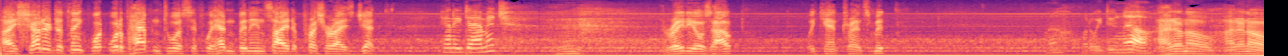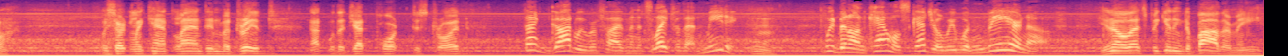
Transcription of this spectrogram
I shudder to think what would have happened to us if we hadn't been inside a pressurized jet. Any damage? The radio's out. We can't transmit. Well, what do we do now? I don't know. I don't know. We certainly can't land in Madrid, not with a jet port destroyed. Thank God we were five minutes late for that meeting. Hmm. If we'd been on Campbell's schedule, we wouldn't be here now. You know, that's beginning to bother me.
